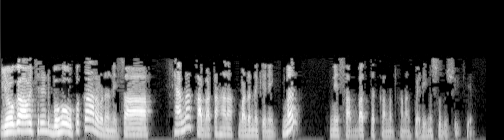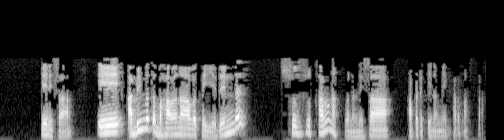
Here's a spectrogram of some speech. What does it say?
යෝගාවචරයට බොහෝ උපකාර වන නිසා හැම කමඨහනක් වඩන කෙනෙක්ම මේ සබ්බත් කමඨහනක් වැඩිම සුදුසුයි කියනවා. ඒ නිසා ඒ අභිමත භාවනාවක යෙදෙන්න සුදුසු කරුණක් වන නිසා අපිට කියන මේ කර්මස්ථාන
